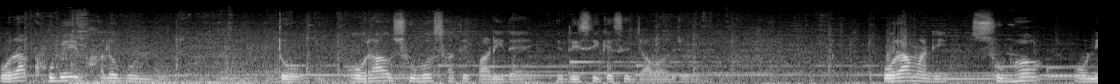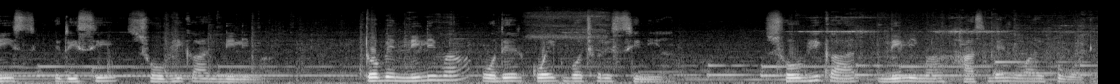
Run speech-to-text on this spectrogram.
ওরা খুবই ভালো বন্ধু। তো ওরাও শুভর সাথে পাড়ি দেয় ঋষিকেশে যাওয়ার জন্য। ওরা মানে শুভ অনিশ ঋষি সৌভিক আর নীলিমা। তবে নীলিমা ওদের কয়েক বছরের সিনিয়র সৌভিক আর নীলিমা হাজব্যান্ড ওয়াইফও বটে।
